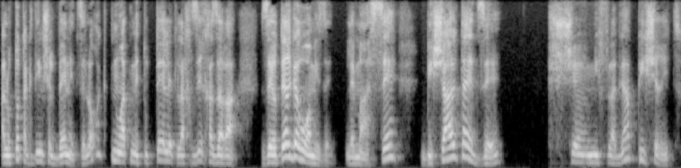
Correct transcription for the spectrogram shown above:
על אותו תקדים של בנט, זה לא רק תנועת מטוטלת להחזיר חזרה, זה יותר גרוע מזה, למעשה בישלת את זה שמפלגה פישרית,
